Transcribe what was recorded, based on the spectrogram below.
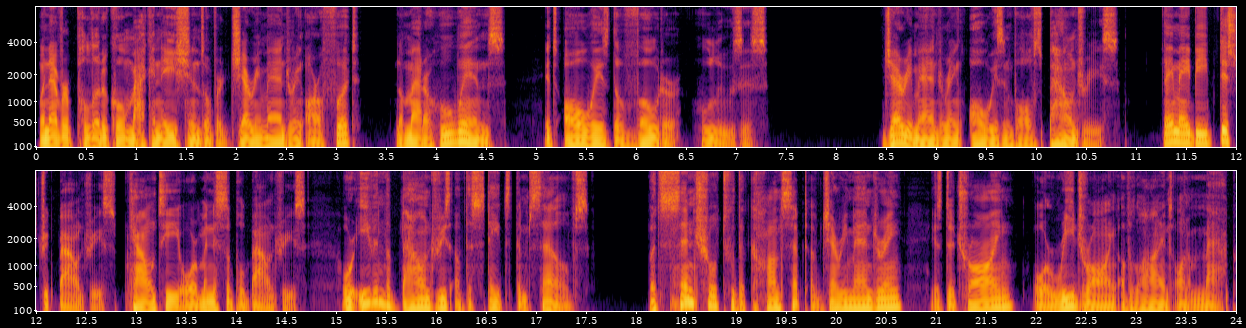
Whenever political machinations over gerrymandering are afoot, no matter who wins, it's always the voter who loses. Gerrymandering always involves boundaries, they may be district boundaries, county or municipal boundaries, or even the boundaries of the states themselves. But central to the concept of gerrymandering is the drawing or redrawing of lines on a map.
